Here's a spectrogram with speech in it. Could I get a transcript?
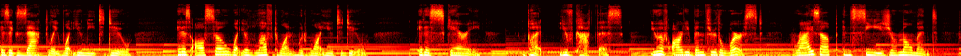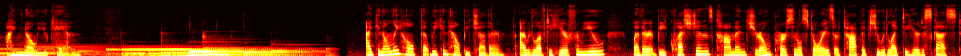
is exactly what you need to do. It is also what your loved one would want you to do. It is scary, but you've got this. You have already been through the worst. Rise up and seize your moment. I know you can. I can only hope that we can help each other. I would love to hear from you, whether it be questions, comments, your own personal stories, or topics you would like to hear discussed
